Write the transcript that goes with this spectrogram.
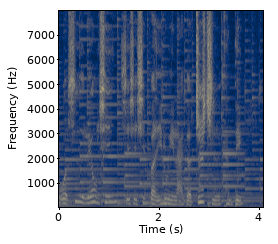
我是刘永新，谢谢新粉一路以来的支持肯定。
